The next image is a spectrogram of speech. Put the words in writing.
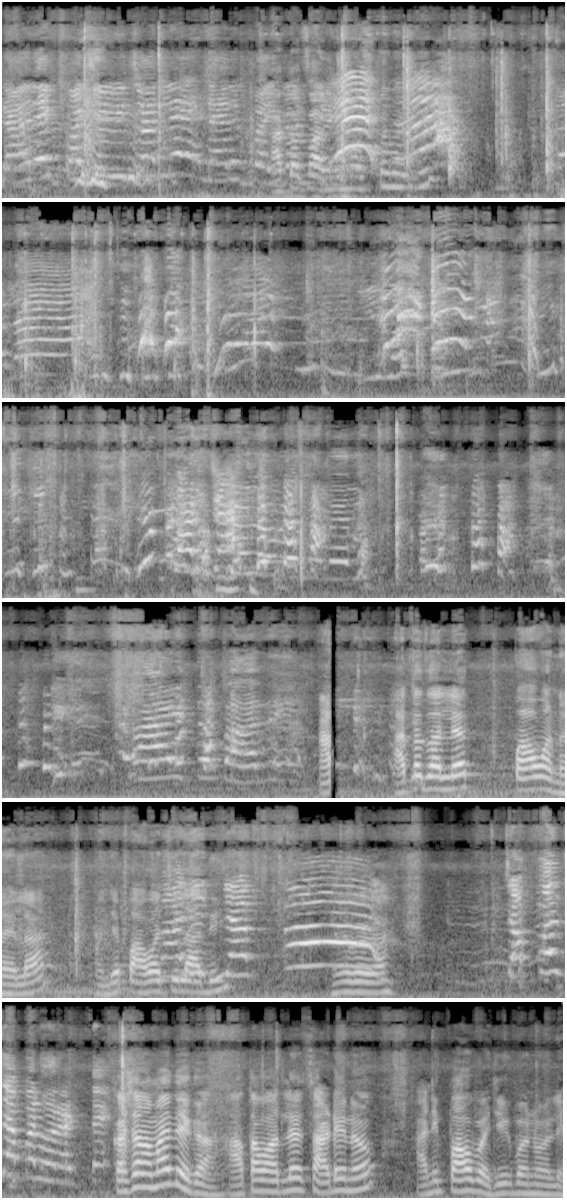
डायरेक्ट पैसे विचारले डायरेक्ट बाई आता चालली मस्त आता चालल्यात पाव आणायला म्हणजे पावाची लादी. हे बघा. चप्पल चप्पल ओरडते. कशाला माहितीये का? आता वाजले साडे नऊ आणि पावभाजी बनवली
